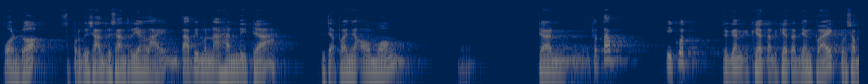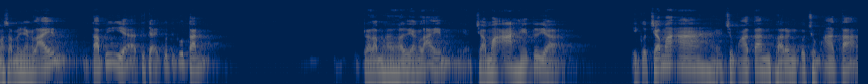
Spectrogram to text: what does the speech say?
pondok seperti santri-santri yang lain tapi menahan lidah tidak banyak omong. Dan tetap ikut dengan kegiatan-kegiatan yang baik bersama-sama yang lain, tapi ya tidak ikut-ikutan dalam hal-hal yang lain. Ya, jamaah itu ya ikut jamaah, ya, jumatan bareng ikut jumatan,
